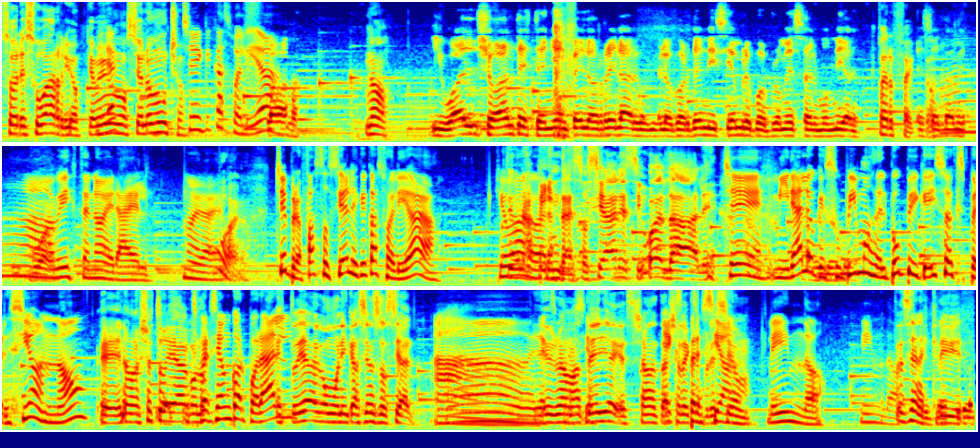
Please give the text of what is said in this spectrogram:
sobre su barrio, que a mí Mirá. me emocionó mucho. Che, qué casualidad. No, igual yo antes tenía el pelo re largo, me lo corté en diciembre por promesa del mundial. perfecto. Eso también. Ah, Bueno. viste, no era él. No era él. Bueno, Che, pero faz sociales, qué casualidad. Qué tiene pinta de sociales, igual dale. Che, mirá lo que supimos del pupi que hizo expresión, ¿no? Eh, no, yo estudiaba, con- Expresión corporal. estudiaba comunicación social. Ah. Ah, la Hay una expresión. materia que se llama taller de expresión. Lindo, lindo. Empecé a escribir.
